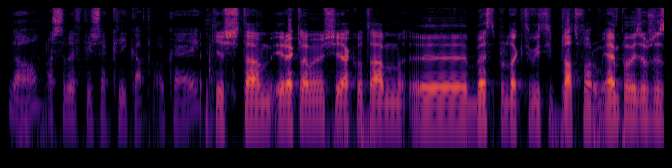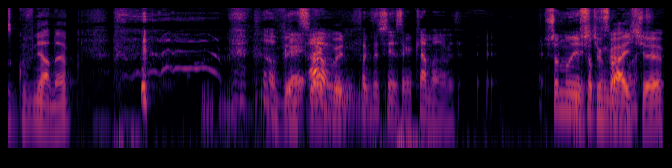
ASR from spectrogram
No, aż sobie wpiszę, ClickUp, okej. Jakieś tam, i reklamują się jako tam y, Best Productivity Platform. Ja bym powiedział, że jest gówniane. Okej, Więc a jakby faktycznie jest reklama nawet. Szanuję nie się ściągajcie.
